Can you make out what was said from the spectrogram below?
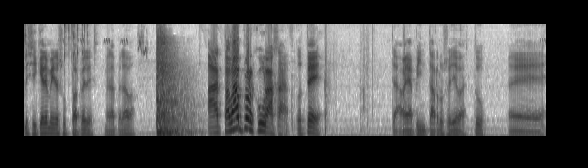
Ni siquiera mira sus papeles. Me la pelaba. ¡A tomar por culo! Baja, Usted. Ya, vaya pinta ruso llevas, tú. Eh...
